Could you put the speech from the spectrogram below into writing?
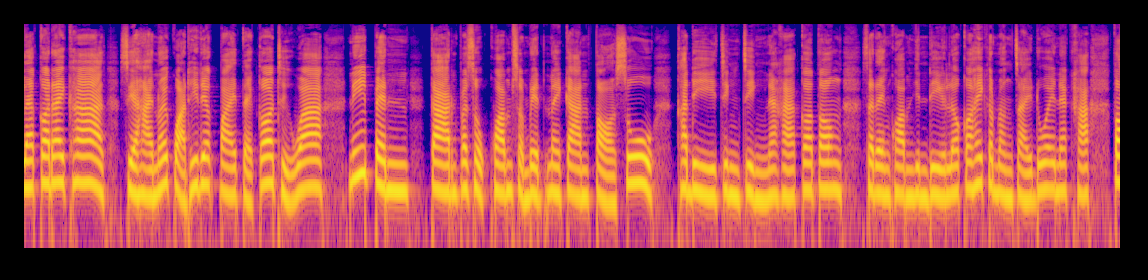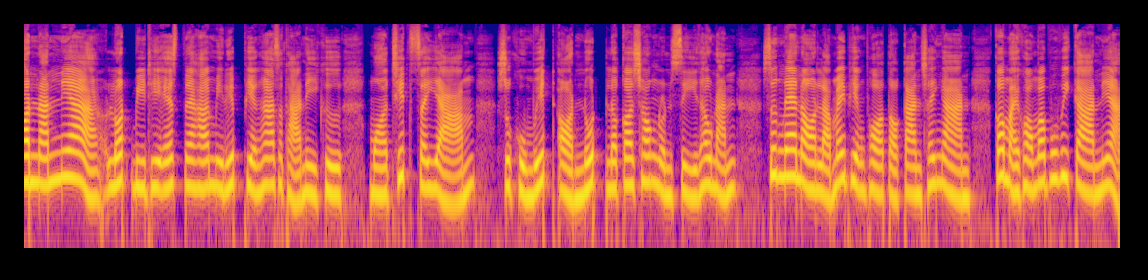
และก็ได้ค่าเสียหายน้อยกว่าที่เรียกไป แต่ก็ถือว่านี่เป็นการประสบความสำเร็จในการต่อสู้คดีจริง ๆ นะคะ ก็ต้องแสดงความยินดีแล้วก็ให้กำลังใจด้วยนะคะ ตอนนั้นเนี่ยรถ BTS นะคะมีลิฟต์เพียง 5 สถานีคือ หมอชิดสยาม สุขุมวิทอ่อนนุชแล้วก็ช่องนนทรีเท่านั้น ซึ่งแน่นอนล่ะไม่เพียงพอต่อการใช้งาน ก็หมายความว่าผู้พิการเนี่ย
